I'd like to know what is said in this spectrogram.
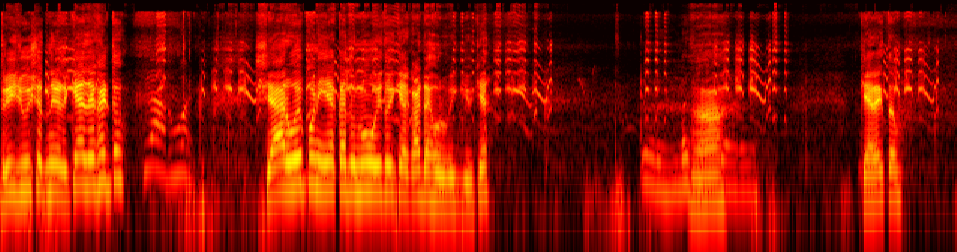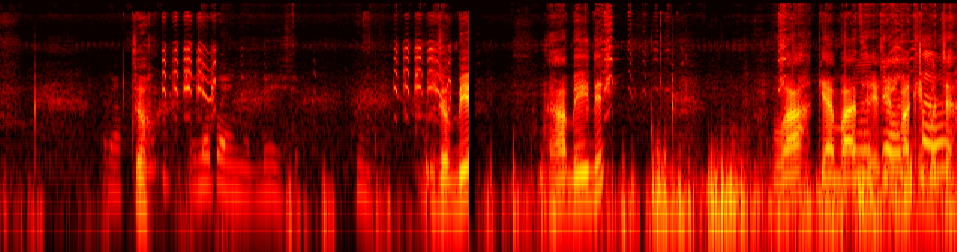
ત્રીજું હશે નહીં ક્યાં દેખાય તો? ચાર હોય પણ એકાદું ન હોય તો ક્યાં કાઢા હોર ગયું ક્યાં? હા. ક્યારેક તમ? જો. જો બે. હા બે દે. વાહ ક્યાં બાત હે બાકી બચ્ચા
